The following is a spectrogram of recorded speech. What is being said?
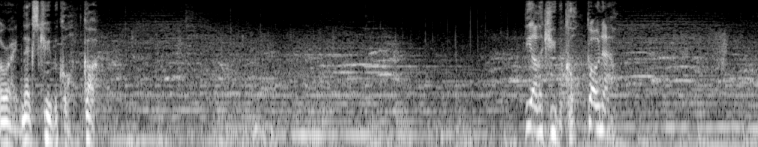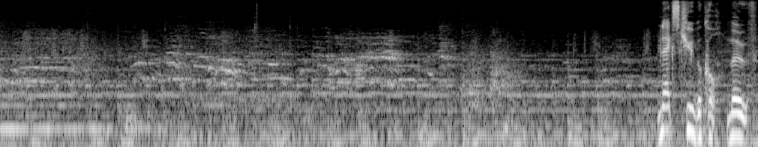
All right, next cubicle. Go. The other cubicle. Go now. Next cubicle. Move.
